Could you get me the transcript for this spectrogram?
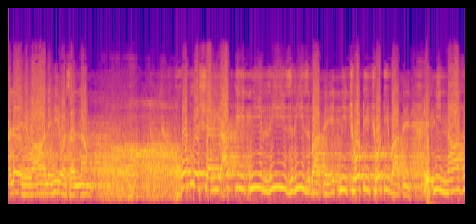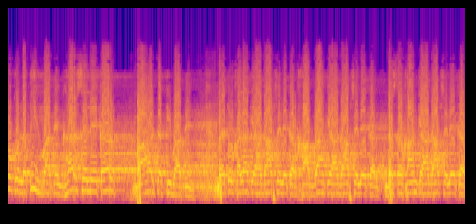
अलैहि वसल्लम खुद ये शरीयत की इतनी रीज रीज बातें, इतनी छोटी छोटी बातें, इतनी नाजुक और लतीफ बातें, घर से लेकर बाहर तक की बातें, बैतुल खला के आदाब से लेकर, खाबगाह के आदाब से लेकर, दस्तरखान के आदाब से लेकर,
